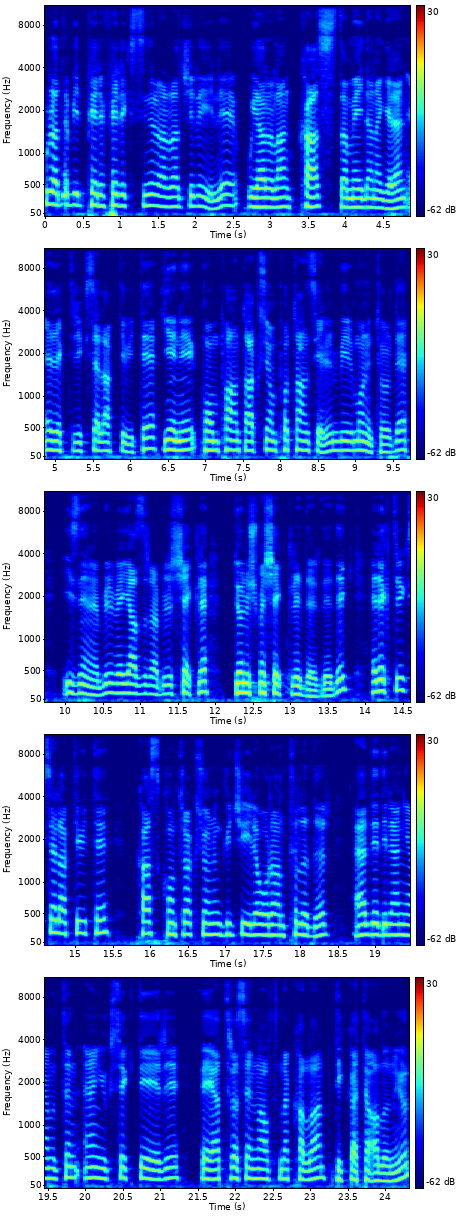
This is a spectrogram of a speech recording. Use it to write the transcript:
burada bir periferik sinir aracılığı ile uyarılan kasta meydana gelen elektriksel aktivite yeni compound aksiyon potansiyelin bir monitörde izlenebilir ve yazdırabilir şekle dönüşme şeklidir dedik. Elektriksel aktivite kas kontraksiyonun gücü ile orantılıdır. Elde edilen yanıtın en yüksek değeri veya trasenin altında kalan dikkate alınıyor.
